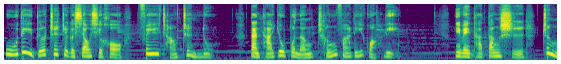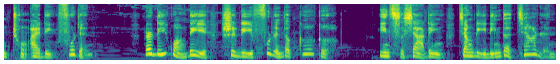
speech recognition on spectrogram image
武帝得知这个消息后非常震怒，但他又不能惩罚李广利。因为他当时正宠爱李夫人，而李广利是李夫人的哥哥，因此下令将李陵的家人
